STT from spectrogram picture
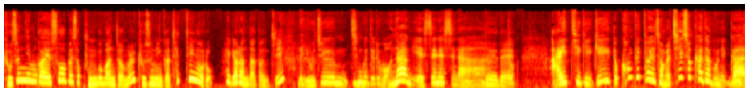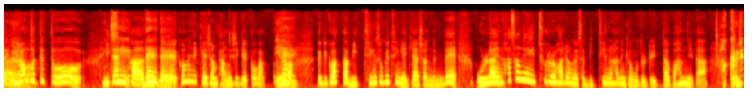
교수님과의 수업에서 궁금한 점을 교수님과 채팅으로 해결한다든지. 근데 요즘 친구들은 음. 워낙 워낙 이 SNS나 네네. 또 IT 기기 또 컴퓨터에 정말 친숙하다 보니까 맞아요. 이런 것도 또 굉장히 익숙한 네, 네. 커뮤니케이션 방식일 것 같고요. 예. 그리고 아까 미팅, 소개팅 얘기하셨는데 온라인 화상회의 툴을 활용해서 미팅을 하는 경우들도 있다고 합니다. 아, 그래요?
